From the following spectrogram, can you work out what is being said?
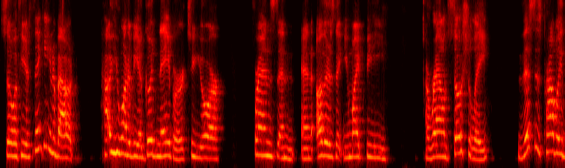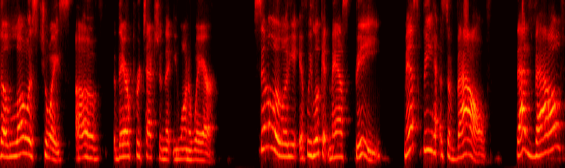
So if you're thinking about how you want to be a good neighbor to your friends and and others that you might be around socially, this is probably the lowest choice of their protection that you want to wear. Similarly, if we look at mask B, mask B has a valve. That valve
